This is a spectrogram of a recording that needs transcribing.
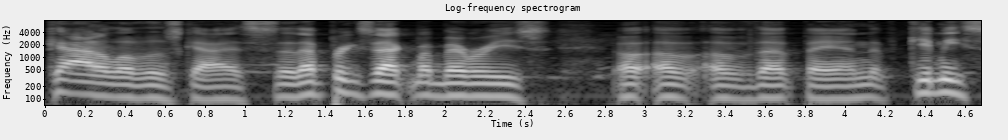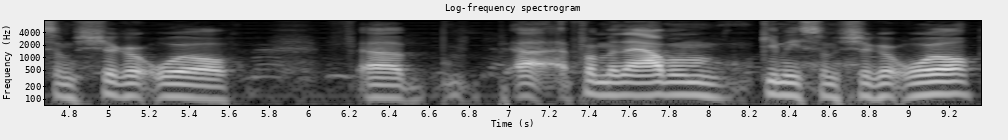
God, I love those guys. So that brings back my memories of, of, of that band. Give me some sugar oil. Uh, uh, from an album, Give Me Some Sugar Oil.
